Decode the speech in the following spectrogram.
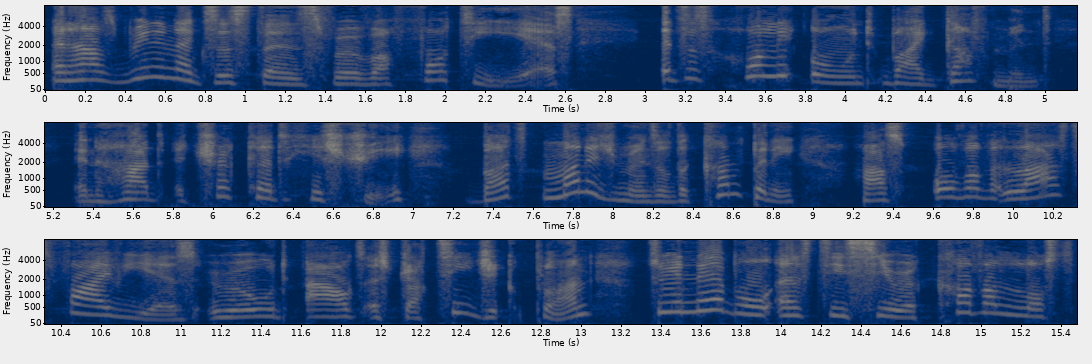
and has been in existence for over 40 years. It is wholly owned by government and had a checkered history, but management of the company has over the last five years rolled out a strategic plan to enable STC recover lost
